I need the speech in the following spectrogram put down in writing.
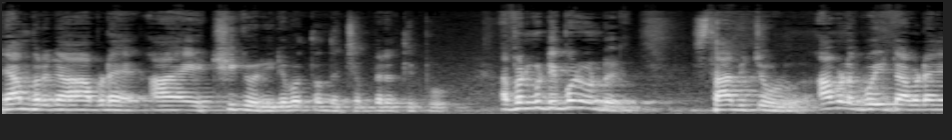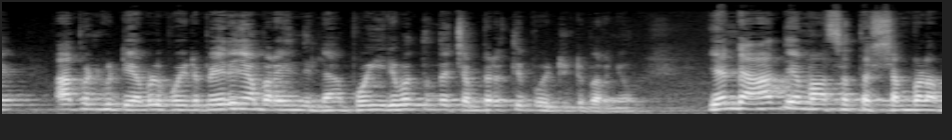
ഞാൻ പറഞ്ഞു അവിടെ ആ യക്ഷിക്ക് ഒരു ഇരുപത്തൊന്ന് ചെമ്പരത്തിപ്പൂ. ആ പെൺകുട്ടി ഇപ്പോഴും ഉണ്ട്. സ്ഥാപിച്ചോളൂ. അവൾ പോയിട്ട് അവിടെ ആ പെൺകുട്ടി അവൾ പോയിട്ട് പേര് ഞാൻ പറയുന്നില്ല. പോയി ഇരുപത്തൊന്ന് ചെമ്പരത്തിപ്പൂ ഇട്ടിട്ട് പറഞ്ഞു എന്റെ ആദ്യ മാസത്തെ ശമ്പളം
